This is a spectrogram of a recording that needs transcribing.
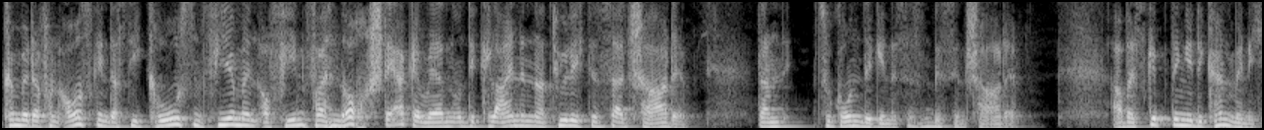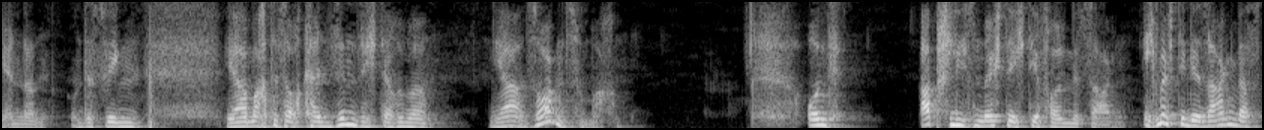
können wir davon ausgehen, dass die großen Firmen auf jeden Fall noch stärker werden und die kleinen natürlich, das ist halt schade, dann zugrunde gehen. Das ist ein bisschen schade. Aber es gibt Dinge, die können wir nicht ändern. Und deswegen, ja, macht es auch keinen Sinn, sich darüber, ja, Sorgen zu machen. Und abschließend möchte ich dir Folgendes sagen. Ich möchte dir sagen, dass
